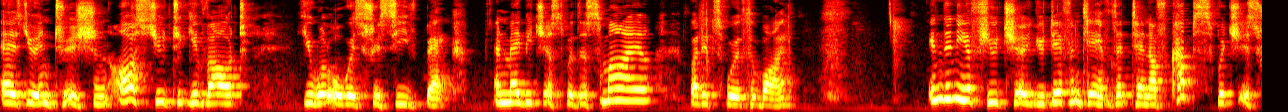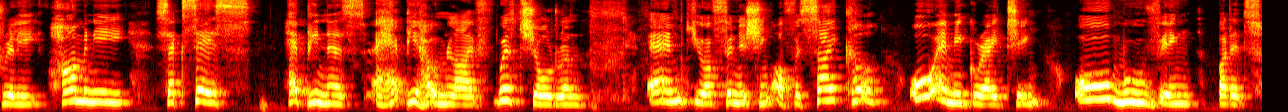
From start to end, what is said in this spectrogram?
as your intuition asks you to give out you will always receive back. And maybe just with a smile, but it's worth a while. In the near future, you definitely have the Ten of Cups, which is really harmony, success, happiness, a happy home life with children, and you are finishing off a cycle or emigrating or moving, but it's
